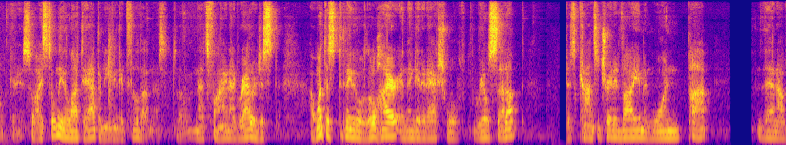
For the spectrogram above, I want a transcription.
Okay, so I still need a lot to happen to even get filled on this. So, and that's fine. I'd rather just, I want this thing to go a little higher and then get an actual real setup. It's concentrated volume in one pop. Then I'll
